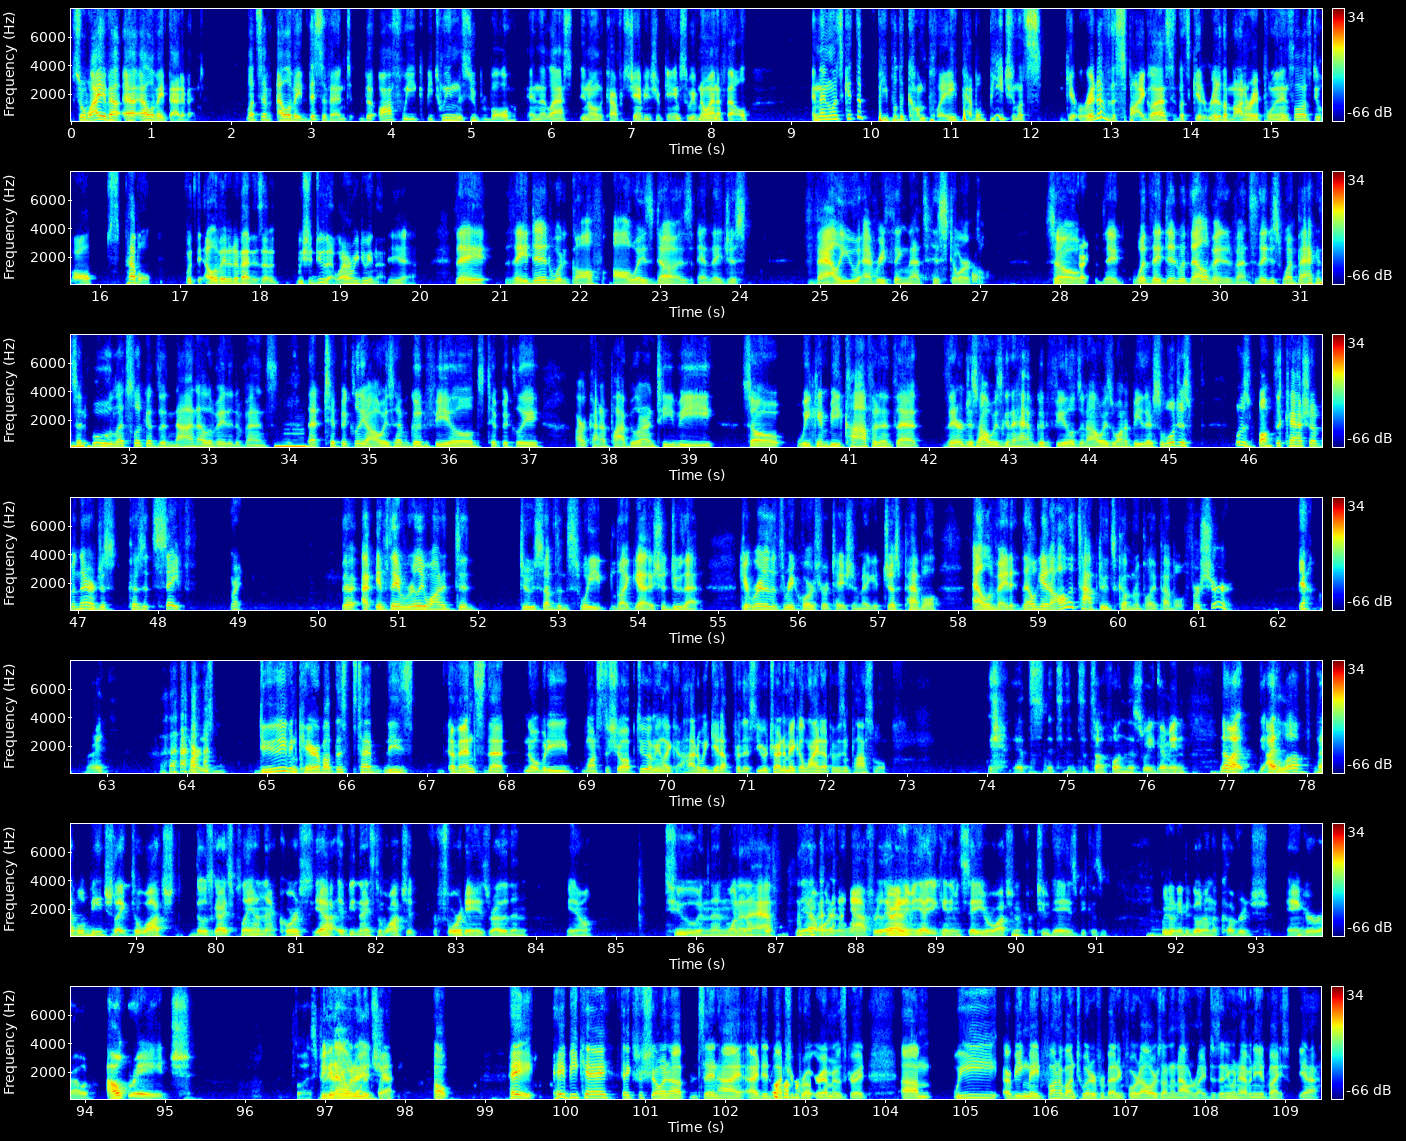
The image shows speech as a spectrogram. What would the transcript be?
So why ev- elevate that event? Let's ev- elevate this event, the off week between the Super Bowl and the last, you know, the conference championship game. So we have no NFL, and then let's get the people to come play Pebble Beach and let's get rid of the Spyglass. Let's get rid of the Monterey Peninsula. Let's do all Pebble with the elevated event. Is that a, we should do that? Why are we doing that? Yeah. They they did what golf always does and they just value everything that's historical. So Right. they what they did with the elevated events is they just went back and said, "Ooh, let's look at the non-elevated events that typically always have good fields, typically are kind of popular on TV, so we can be confident that they're just always going to have good fields and always want to be there. So we'll just we'll just bump the cash up in there just because it's safe. Right. The, if they really wanted to do something sweet, like yeah, they should do that. Get rid of the three course rotation, make it just Pebble, elevate it. They'll get all the top dudes coming to play Pebble for sure. Yeah. Right? Martins, do you even care about this type these events that nobody wants to show up to? I mean, like, how do we get up for this? You were trying to make a lineup; it was impossible. It's it's it's a tough one this week. I mean, no, I I love Pebble Beach. Like to watch those guys play on that course. Yeah, it'd be nice to watch it for four days rather than, you know, two and then One we and a half. yeah, one and a half. Really, I don't even. Yeah, you can't even say you're watching it for two days because we don't need to go down the coverage anger route. Outrage. But Speaking of anyone in the outrage, chat. Oh, hey, hey, BK, thanks for showing up and saying hi. I did watch your program; it was great. Um, we are being made fun of on Twitter for betting four dollars on an outright. Does anyone have any advice? Yeah,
